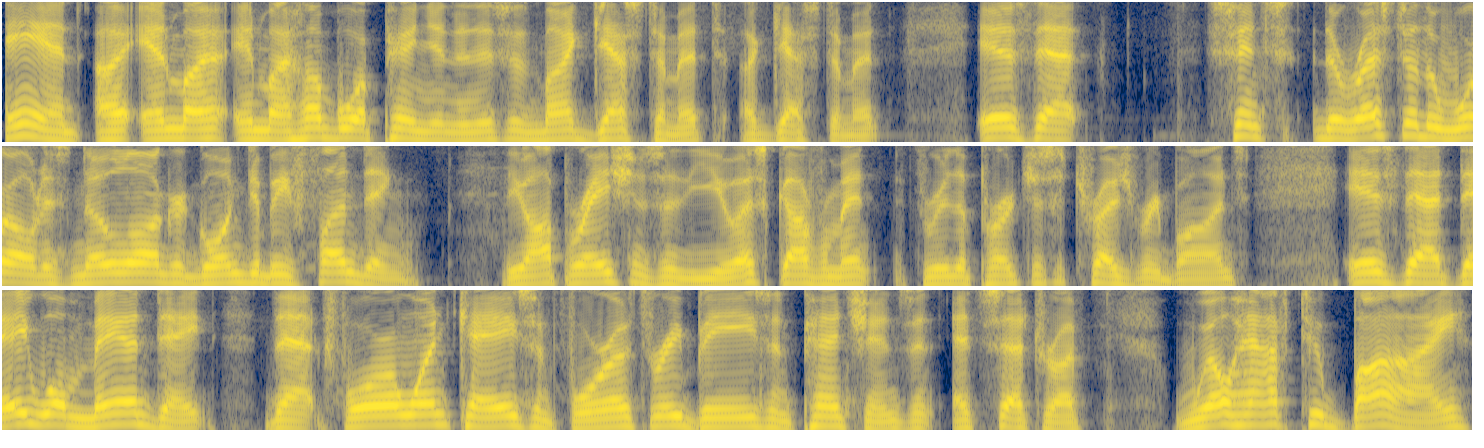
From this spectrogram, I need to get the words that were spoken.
And uh, in my in my humble opinion, and this is my guesstimate, a guesstimate, is that since the rest of the world is no longer going to be funding the operations of the U.S. government through the purchase of treasury bonds is that they will mandate that 401ks and 403bs and pensions and etc. will have to buy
